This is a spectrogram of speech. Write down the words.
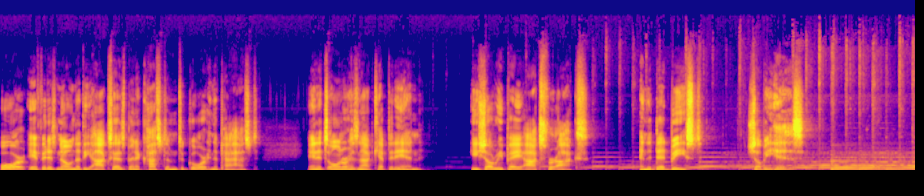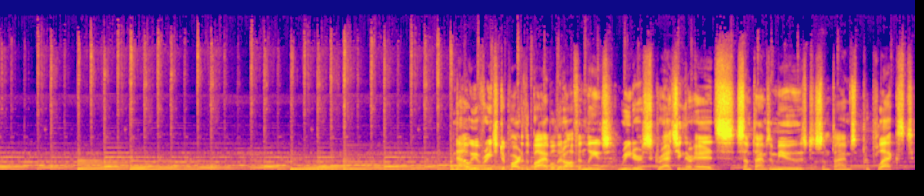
Or if it is known that the ox has been accustomed to gore in the past, and its owner has not kept it in, he shall repay ox for ox, and the dead beast shall be his. We have reached a part of the Bible that often leaves readers scratching their heads, sometimes amused, sometimes perplexed,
